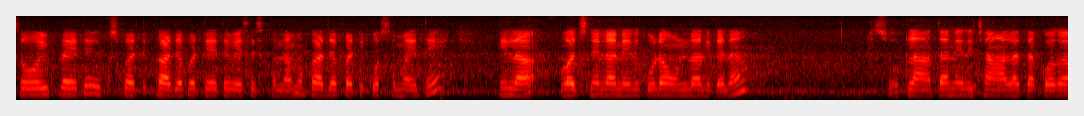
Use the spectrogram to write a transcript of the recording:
సో ఇప్పుడైతే ఉక్స్ పట్టి కాజా పట్టి అయితే వేసేసుకుందాము. కాజా పట్టి కోసం అయితే ఇలా వజ్నెల అనేది కూడా ఉండాలి కదా. సో క్లాత్ అనేది చాలా తక్కువగా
